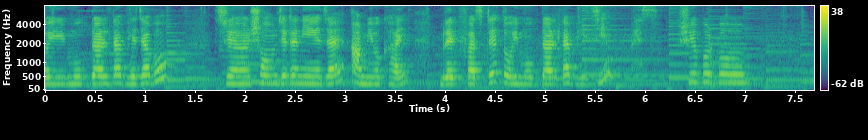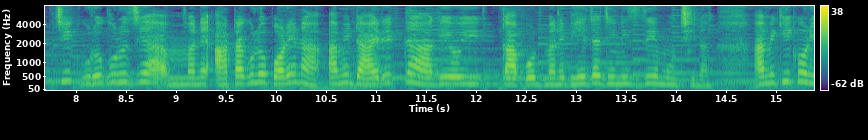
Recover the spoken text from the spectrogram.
ওই মুগ ডালটা ভেজাবো। সোম যেটা নিয়ে যায়, আমিও খাই। ব্রেকফাস্টে তো ওই মুগ ডালটা ভিজিয়ে ব্যাস, শুয়ে পড়ব। যে গুঁড়ো গুঁড়ো যে মানে আটাগুলো পড়ে না, আমি ডাইরেক্ট না আগে ওই কাপড় মানে ভেজা জিনিস দিয়ে মুছি না। আমি কি করি,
